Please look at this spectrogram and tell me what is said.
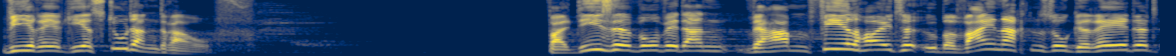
Wie reagierst du dann drauf? Weil diese, wo wir dann, wir haben viel heute über Weihnachten so geredet,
